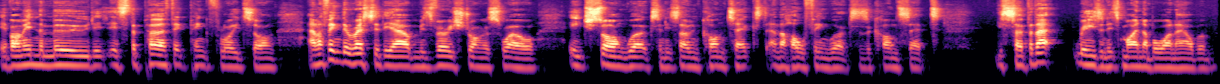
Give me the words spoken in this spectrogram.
If I'm in the mood, it's the perfect Pink Floyd song. And I think the rest of the album is very strong as well. Each song works in its own context, and the whole thing works as a concept. So, for that reason, it's my number one album.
